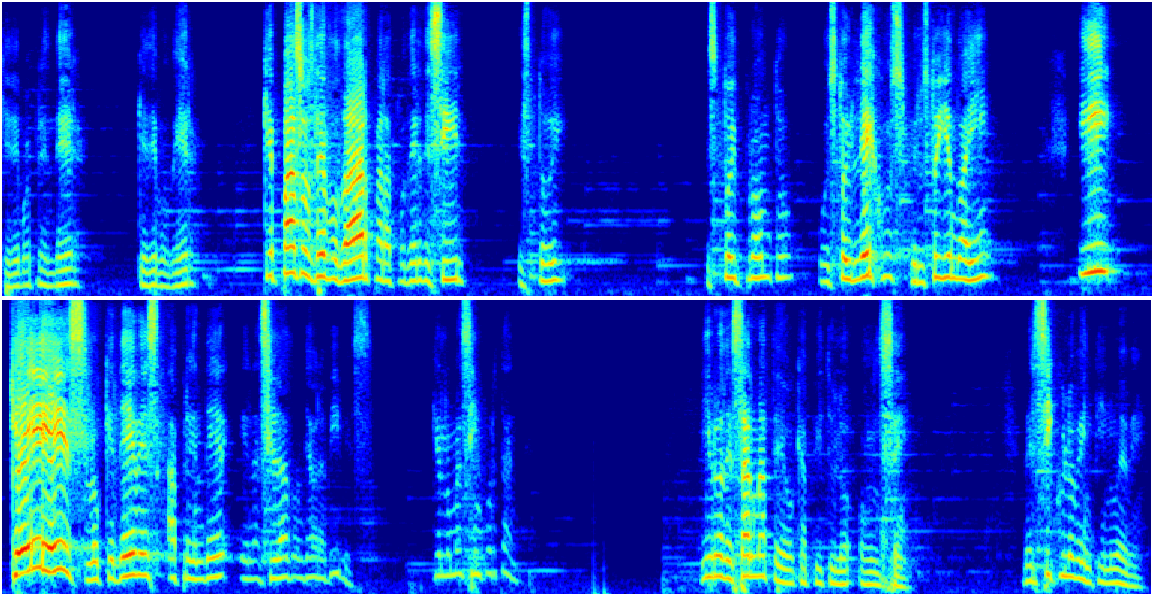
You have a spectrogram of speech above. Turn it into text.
¿Qué debo aprender? ¿Qué debo ver? ¿Qué pasos debo dar para poder decir, estoy, estoy pronto o estoy lejos, pero estoy yendo ahí? ¿Y qué es lo que debes aprender en la ciudad donde ahora vives? ¿Qué es lo más importante? Libro de San Mateo, capítulo 11, versículo 29.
